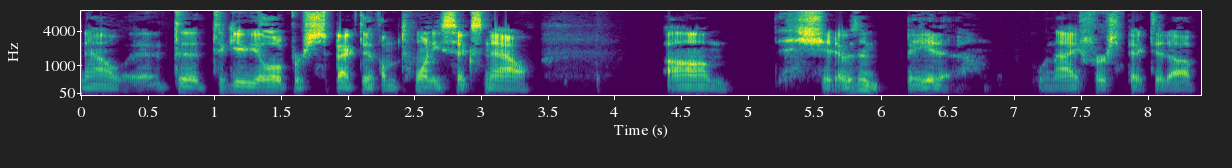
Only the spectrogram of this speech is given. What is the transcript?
Now, uh, to to give you a little perspective, I'm 26 now. Um, shit, it was in beta when I first picked it up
